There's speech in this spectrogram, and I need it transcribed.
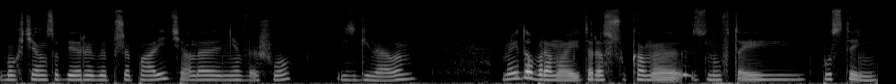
bo chciałem sobie ryby przepalić, ale nie wyszło i zginęłem. No i dobra, no i teraz szukamy znów tej pustyni.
